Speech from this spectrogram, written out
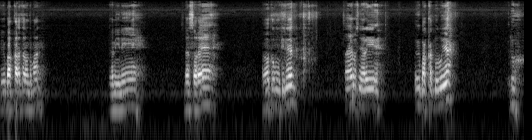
kayu bakar teman-teman. Dan ini sudah sore. Oh, kemungkinan saya harus nyari kayu bakar dulu ya. Aduh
